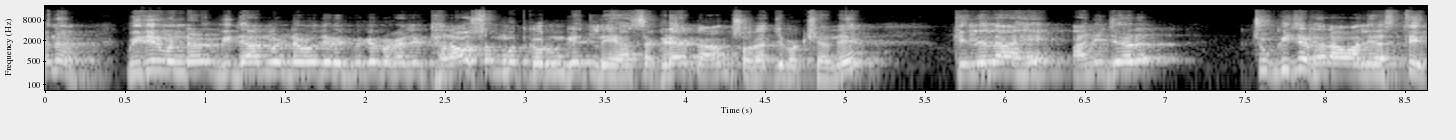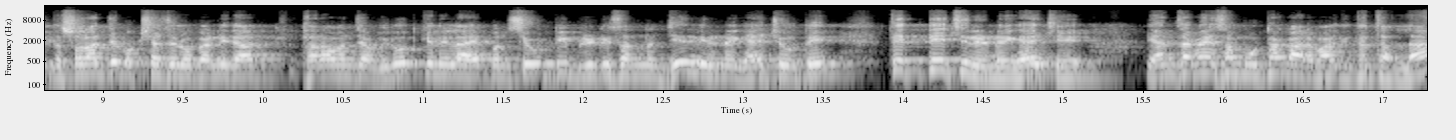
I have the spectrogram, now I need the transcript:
है ना? विधिमंडळ विधानमंडळामध्ये वेगवेगळ्या प्रकारचे ठराव संमत करून घेतले ह्या सगळ्या काम स्वराज्य पक्षाने केलेलं आहे. आणि जर चुकीचे ठराव आले असतील तर स्वराज्य पक्षाच्या लोकांनी त्या ठरावांचा विरोध केलेला आहे. पण शेवटी ब्रिटिशांना जे निर्णय घ्यायचे होते ते तेच निर्णय घ्यायचे. यांचा काही असा मोठा कारभार तिथं चालला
